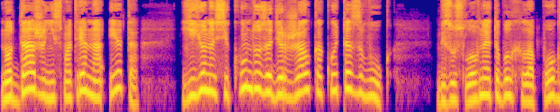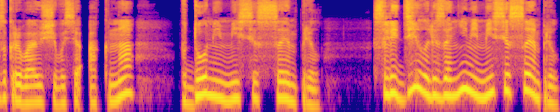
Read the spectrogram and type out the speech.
Но даже несмотря на это, ее на секунду задержал какой-то звук. Безусловно, это был хлопок закрывающегося окна в доме миссис Сэмприл. Следила ли за ними миссис Сэмприл?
